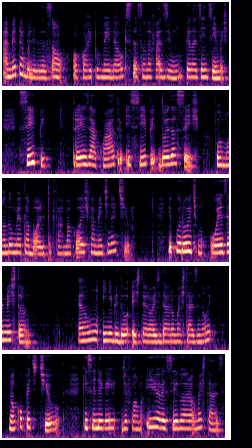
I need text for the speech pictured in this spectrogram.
A metabolização ocorre por meio da oxidação da fase 1 pelas enzimas CYP3A4 e CYP2A6, formando um metabólito farmacologicamente inativo. E por último, o exemestano. É um inibidor esteroide da aromastase não, não competitivo que se liga de forma irreversível à aromastase,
